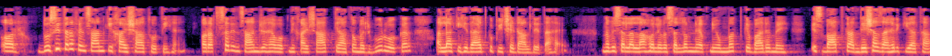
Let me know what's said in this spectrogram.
اور دوسری طرف انسان کی خواہشات ہوتی ہیں۔ اور اکثر انسان جو ہے وہ اپنی خواہشات کے ہاتھوں مجبور ہو کر اللہ کی ہدایت کو پیچھے ڈال دیتا ہے۔ نبی صلی اللہ علیہ وسلم نے اپنی امت کے بارے میں اس بات کا اندیشہ ظاہر کیا تھا۔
